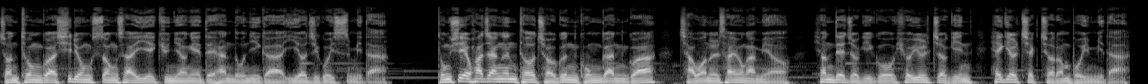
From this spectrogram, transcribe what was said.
전통과 실용성 사이의 균형에 대한 논의가 이어지고 있습니다. 동시에 화장은 더 적은 공간과 자원을 사용하며 현대적이고 효율적인 해결책처럼 보입니다.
